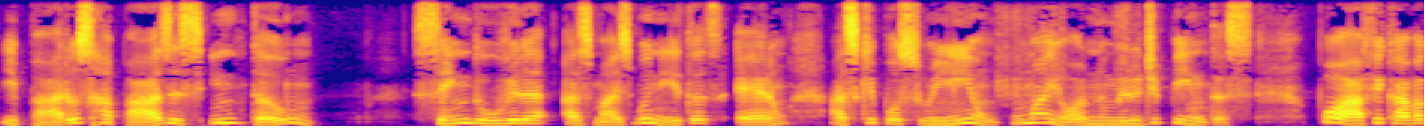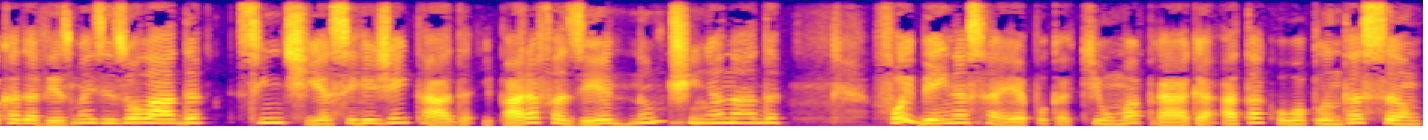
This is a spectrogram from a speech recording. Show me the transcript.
E para os rapazes, então, sem dúvida, as mais bonitas eram as que possuíam o um maior número de pintas. Poá ficava cada vez mais isolada, sentia-se rejeitada e para fazer não tinha nada. Foi bem nessa época que uma praga atacou a plantação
